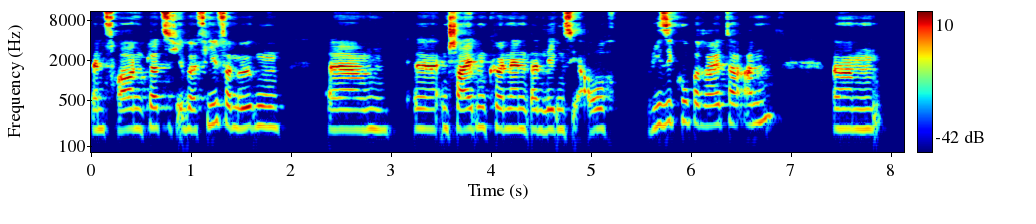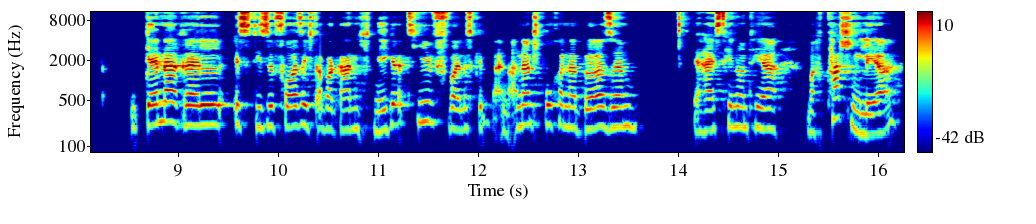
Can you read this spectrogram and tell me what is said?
wenn Frauen plötzlich über viel Vermögen ähm, äh, entscheiden können, dann legen sie auch risikobereiter an. Ähm, generell ist diese Vorsicht aber gar nicht negativ, weil es gibt einen anderen Spruch an der Börse, der heißt hin und her, macht Taschen leer.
